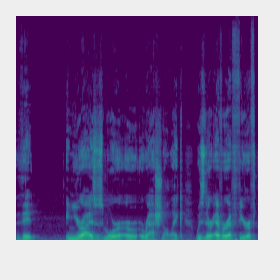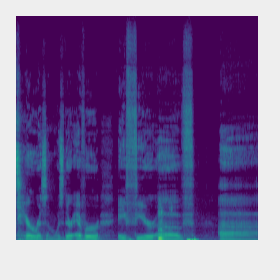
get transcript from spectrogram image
that in your eyes was more irrational? Like, was there ever a fear of terrorism? Was there ever a fear hmm. of? Uh,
